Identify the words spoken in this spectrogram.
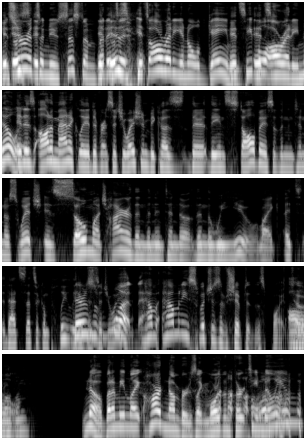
It sure, is- it's it- a new system, but it it's is- a, it's already an old game. It's- People it's- already know it. it is automatically a different situation because the the install base of the Nintendo Switch is so much higher than the Nintendo than the Wii U. Like it's that's that's a completely There's different situation. what? How how many switches have shipped at this point? All total? of them. No, but I mean like hard numbers, like more than 13 million.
